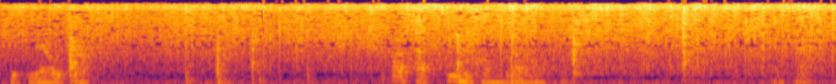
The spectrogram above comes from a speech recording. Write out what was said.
เสร็จแล้วจ้ะข้าวผัดกุ้งของเรานะคะ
